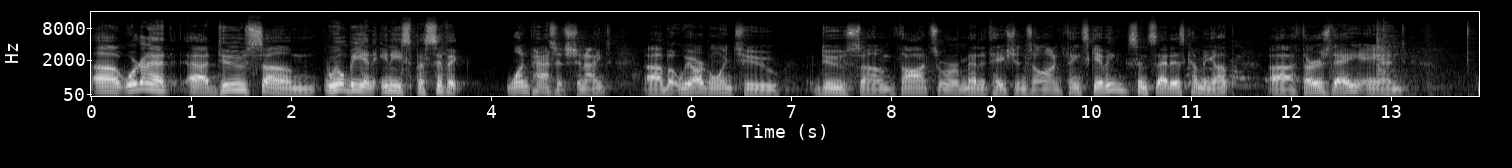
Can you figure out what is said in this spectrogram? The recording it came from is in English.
Uh, we're going to uh, do some, we won't be in any specific one passage tonight, uh, but we are going to do some thoughts or meditations on Thanksgiving since that is coming up uh, Thursday. And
